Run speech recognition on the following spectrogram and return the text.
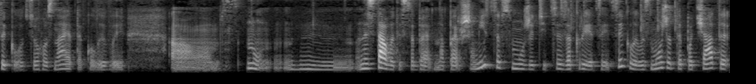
цикл цього, знаєте, коли ви ну, не ставите себе на перше місце в своєму житті, це закриє цей цикл, і ви зможете почати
